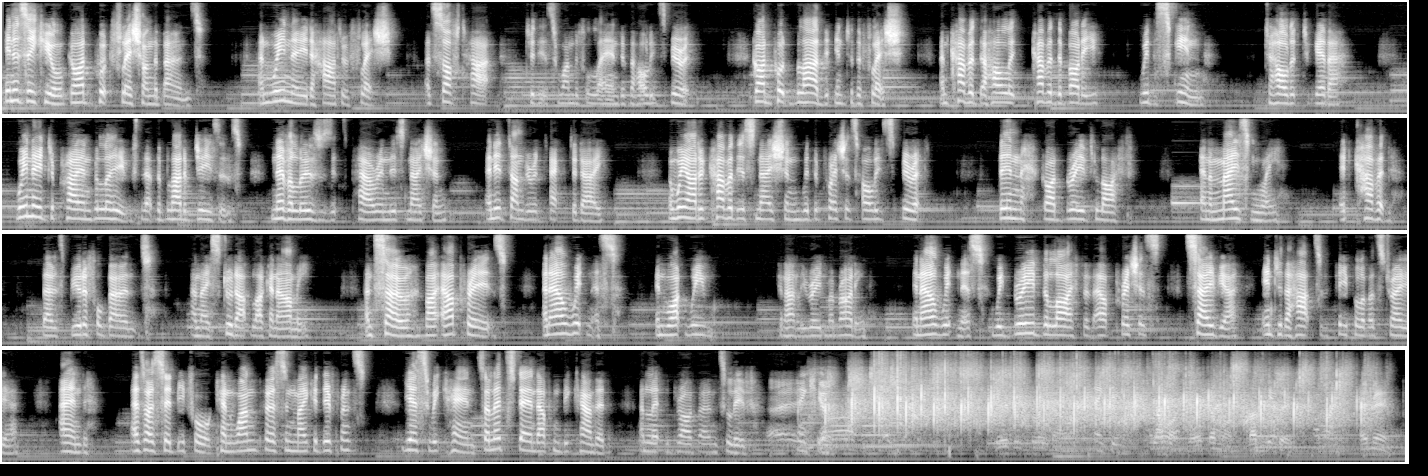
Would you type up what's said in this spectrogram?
In Ezekiel, God put flesh on the bones, and we need a heart of flesh, a soft heart to this wonderful land of the Holy Spirit. God put blood into the flesh and covered the whole, covered the body with skin to hold it together. We need to pray and believe that the blood of Jesus never loses its power in this nation, and it's under attack today. And we are to cover this nation with the precious Holy Spirit. Then God breathed life, and amazingly, it covered those beautiful bones, and they stood up like an army. And so, by our prayers and our witness in what we can hardly read my writing, in our witness, we breathe the life of our precious Saviour into the hearts of the people of Australia. And as I said before, can one person make a difference? Yes, we can. So let's stand up and be counted and let the dry bones live. Thank you. Thank you. Come on, boy, come on. That's the thing. Amen.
